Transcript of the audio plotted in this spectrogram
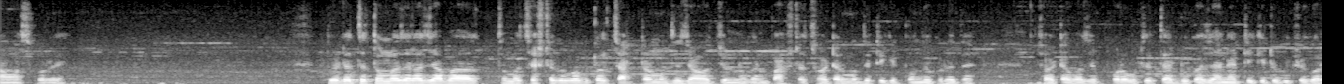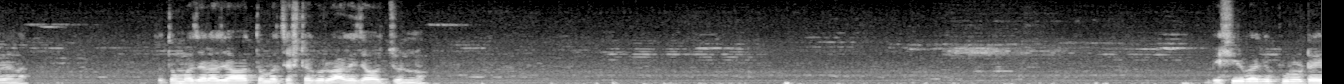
নামাজ পড়ে। তো এটাতে তোমরা যারা যাবা, তোমরা চেষ্টা করব বিকাল চারটার মধ্যে যাওয়ার জন্য, কারণ পাঁচটা, ছয়টার মধ্যে টিকিট বন্ধ করে দেয়। ছয়টা বাজে, পরবর্তীতে আর ঢুকা যায় না, টিকিটও বিক্রি করে না। তো তোমরা যারা যাওয়ার তোমরা চেষ্টা করো আগে যাওয়ার জন্য। বেশিরভাগই পুরোটাই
